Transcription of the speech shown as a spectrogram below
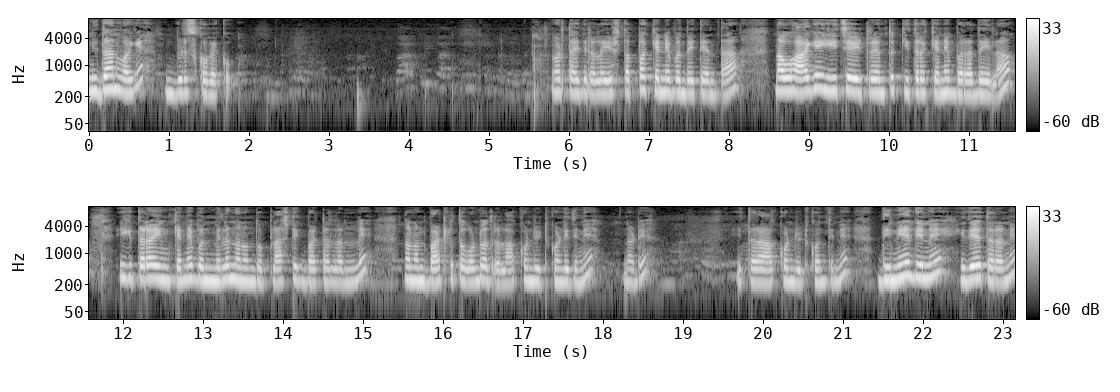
ನಿಧಾನವಾಗಿ ಬಿಡಿಸ್ಕೋಬೇಕು. ನೋಡ್ತಾ ಇದ್ದೀರಲ್ಲ, ಎಷ್ಟು ದಪ್ಪ ಕೆನೆ ಬಂದೈತೆ ಅಂತ. ನಾವು ಹಾಗೆ ಈಚೆ ಇಟ್ಟರೆ ಅಂತೂ ಈ ಥರ ಕೆನೆ ಬರೋದೇ ಇಲ್ಲ. ಈ ಥರ ಹಿಂಗೆ ಕೆನೆ ಬಂದಮೇಲೆ ನಾನೊಂದು ಪ್ಲಾಸ್ಟಿಕ್ ಬಾಟಲಲ್ಲಿ ನಾನೊಂದು ಬಾಟ್ಲು ತೊಗೊಂಡು ಅದರಲ್ಲಿ ಹಾಕ್ಕೊಂಡು ಇಟ್ಕೊಂಡಿದ್ದೀನಿ. ನೋಡಿ. ಈ ಥರ ಹಾಕ್ಕೊಂಡು ಇಟ್ಕೊತೀನಿ. ದಿನೇ ದಿನೇ ಇದೇ ಥರನೇ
